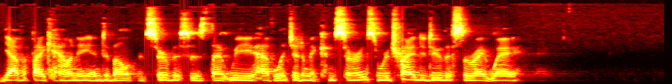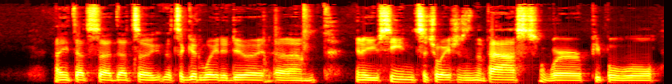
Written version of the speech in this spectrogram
Yavapai County and development services that we have legitimate concerns and we're trying to do this the right way. I think that's a, that's a that's a good way to do it. Um, you know, you've seen situations in the past where people will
